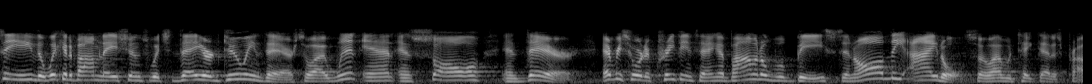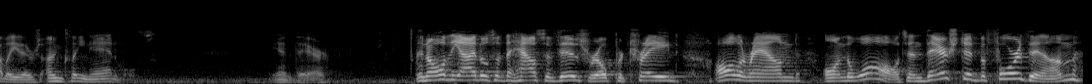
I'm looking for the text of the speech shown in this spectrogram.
See the wicked abominations which they are doing there. So I went in and saw, and there, every sort of creeping thing, abominable beasts, and all the idols. So I would take that as probably there's unclean animals in there. And all the idols of the house of Israel portrayed all around on the walls. And there stood before them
